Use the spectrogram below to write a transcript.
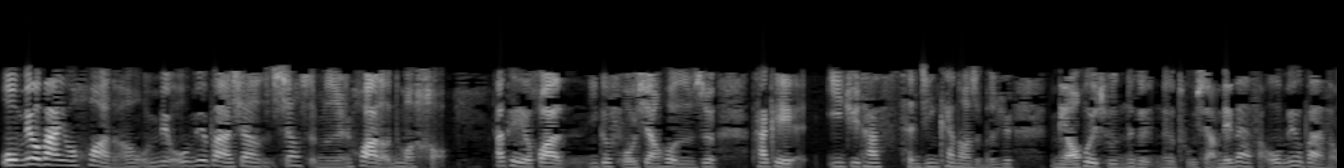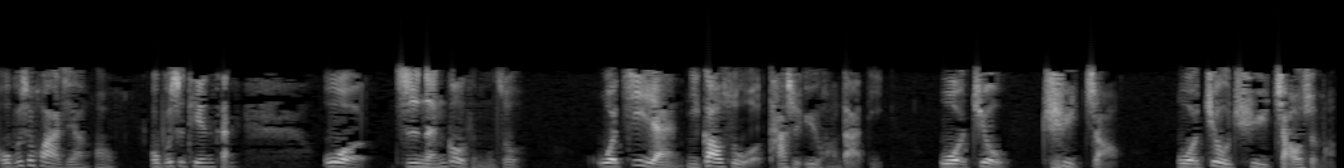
我没有办法用画的啊，我没有我没有办法像像什么人画的那么好，他可以画一个佛像，或者是他可以依据他曾经看到什么去描绘出那个那个图像，没办法，我没有办法，我不是画家哦，我不是天才，我只能够怎么做？我既然你告诉我他是玉皇大帝，我就去找，我就去找什么？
